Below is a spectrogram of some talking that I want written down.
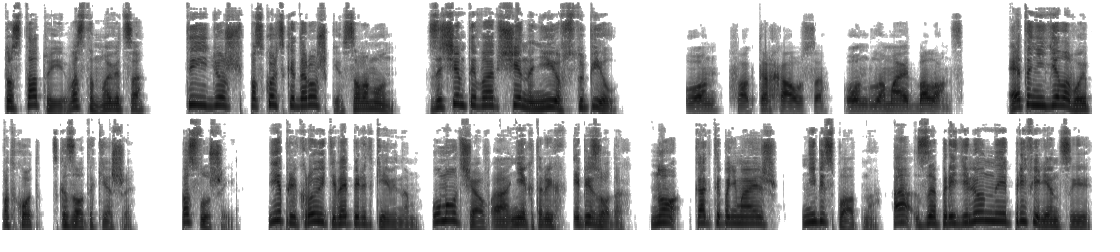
то статуи восстановятся. Ты идешь по скользкой дорожке, Соломон. Зачем ты вообще на нее вступил? Он — фактор хаоса. Он ломает баланс. «Это не деловой подход», — сказал Такеши. «Послушай, я прикрою тебя перед Кевином, умолчав о некоторых эпизодах. Но, как ты понимаешь, не бесплатно, а за определенные преференции,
